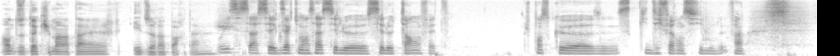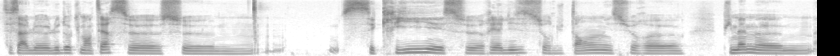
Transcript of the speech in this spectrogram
entre du documentaire et du reportage. Oui, c'est ça, c'est exactement ça, c'est le, le temps en fait. Je pense que euh, ce qui différencie, enfin, c'est ça, le, le documentaire se, se, s'écrit et se réalise sur du temps et sur, euh, puis même euh,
